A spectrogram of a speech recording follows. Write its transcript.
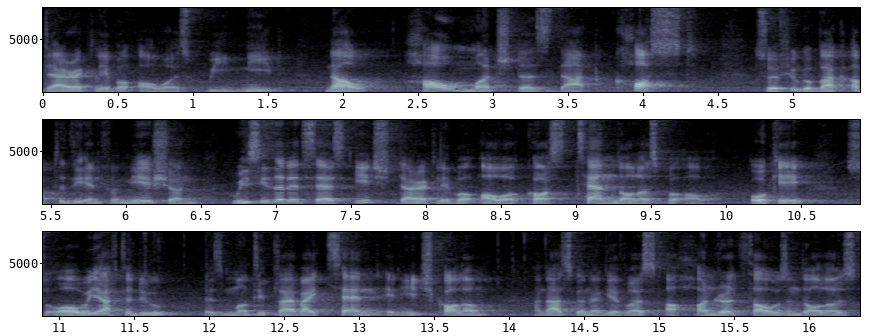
direct labor hours we need. Now, how much does that cost? So if you go back up to the information, we see that it says each direct labor hour costs $10 per hour. Okay, so all we have to do is multiply by 10 in each column, and that's going to give us $100,000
